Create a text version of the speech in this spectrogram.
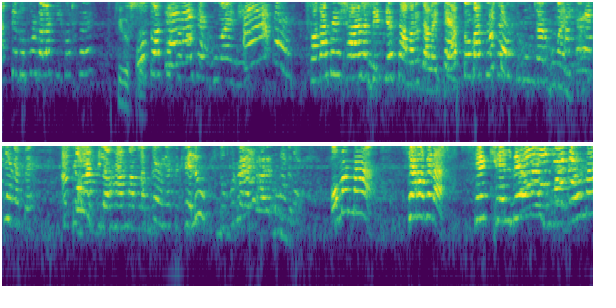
আজকে দুপুরবেলা কি করছে? কি করছ? ও তো আজকে সকাল থেকে ঘুমায়নি। সকাল থেকে সারাটা দিন গেছে আমারও জ্বালাইছে। এতবার চেষ্টা করছে ঘুম যাওয়ার ঘুমায়নি। আচ্ছা ঠিক আছে। দিলাম হার মারলাম যে ঠিক আছে খেলুক দুপুরবেলা একেবারে ঘুম দেবো। ও মার না সে হবে না। সে খেলবেও না ঘুমাবেও না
